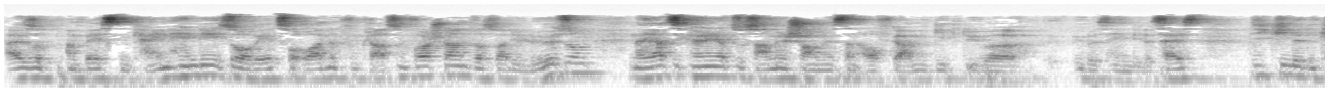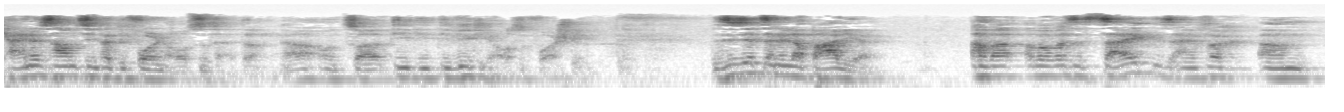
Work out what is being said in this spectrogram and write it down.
Also am besten kein Handy. So, aber jetzt verordnet vom Klassenvorstand, was war die Lösung? Naja, Sie können ja zusammenschauen, wenn es dann Aufgaben gibt über, über das Handy. Das heißt, die Kinder, die keines haben, sind halt die vollen Außenseiter. Ja? Und zwar die, die, die wirklich außen vor stehen. Das ist jetzt eine Labalie. Aber, aber was es zeigt, ist einfach, ähm,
